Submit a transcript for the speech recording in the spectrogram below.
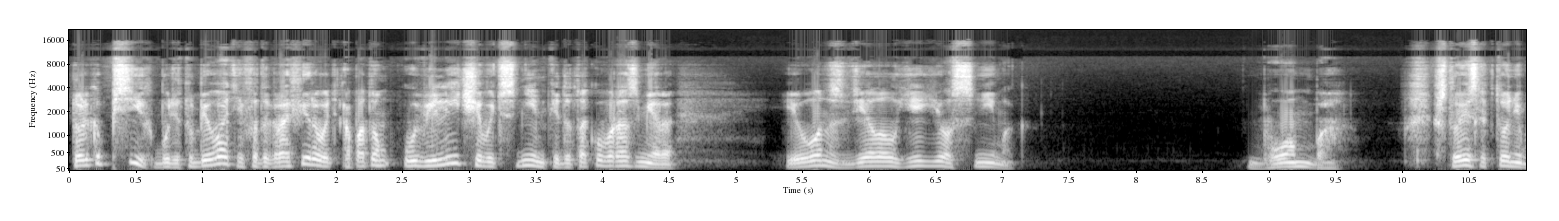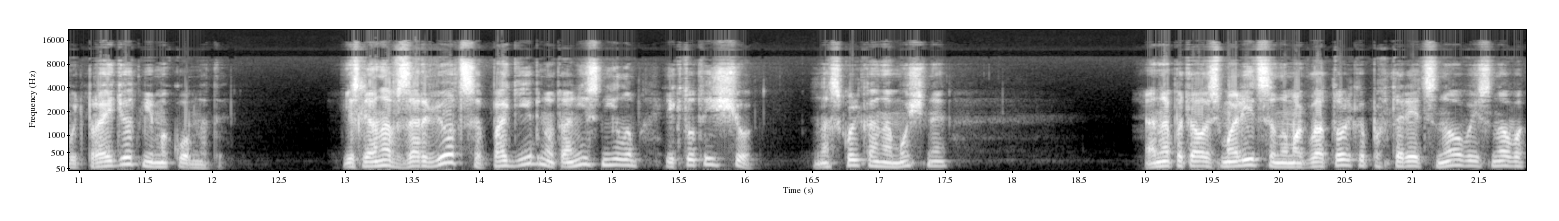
Только псих будет убивать и фотографировать, а потом увеличивать снимки до такого размера. И он сделал ее снимок. Бомба. Что, если кто-нибудь пройдет мимо комнаты? Если она взорвется, погибнут они с Нилом и кто-то еще. Насколько она мощная? Она пыталась молиться, но могла только повторять снова и снова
